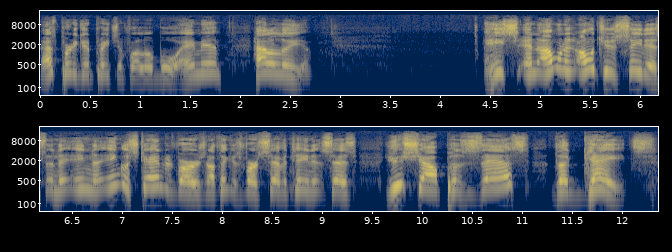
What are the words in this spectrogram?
That's pretty good preaching for a little boy. Amen. Hallelujah. He's, and I want, to, I want you to see this. In the, in the English Standard Version, I think it's verse 17, it says, You shall possess the gates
